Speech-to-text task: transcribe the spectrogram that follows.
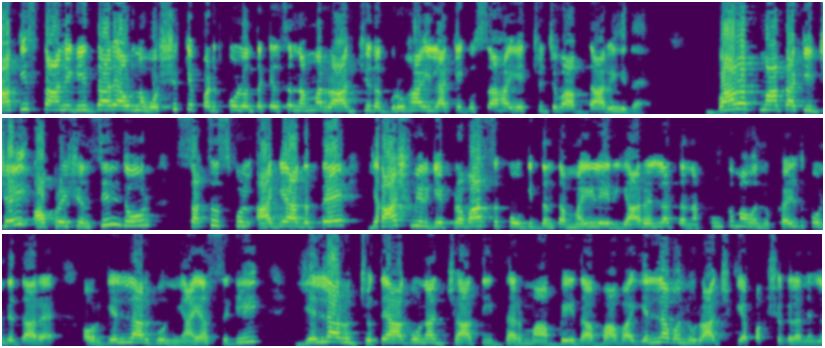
ಪಾಕಿಸ್ತಾನಿಗಳಿದ್ದಾರೆ ಅವ್ರನ್ನ ವಶಕ್ಕೆ ಪಡೆದುಕೊಳ್ಳುವಂತ ಕೆಲಸ ನಮ್ಮ ರಾಜ್ಯದ ಗೃಹ ಇಲಾಖೆಗೂ ಸಹ ಹೆಚ್ಚು ಜವಾಬ್ದಾರಿ ಇದೆ. ಭಾರತ್ ಮಾತಾ ಕಿ ಜೈ ಆಪರೇಷನ್ ಸಿಂಧೂರ್ ಸಕ್ಸಸ್ಫುಲ್ ಆಗೇ ಆಗುತ್ತೆ. ಕಾಶ್ಮೀರ್ಗೆ ಪ್ರವಾಸಕ್ಕೆ ಹೋಗಿದ್ದಂತ ಮಹಿಳೆಯರು ಯಾರೆಲ್ಲ ತನ್ನ ಕುಂಕುಮವನ್ನು ಕಳೆದುಕೊಂಡಿದ್ದಾರೆ, ಅವ್ರಿಗೆಲ್ಲಾರ್ಗೂ ನ್ಯಾಯ ಸಿಗ್ಲಿ. ಎಲ್ಲಾರು ಜೊತೆ ಆಗೋಣ, ಜಾತಿ, ಧರ್ಮ, ಭೇದ, ಭಾವ ಎಲ್ಲವನ್ನು ರಾಜಕೀಯ ಪಕ್ಷಗಳನ್ನೆಲ್ಲ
